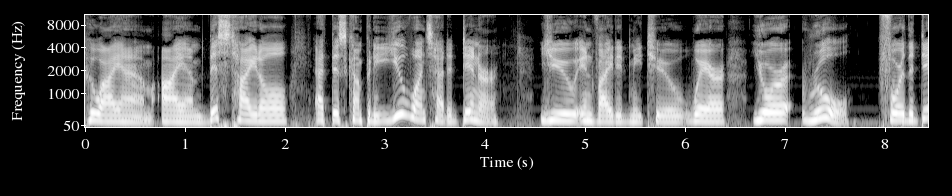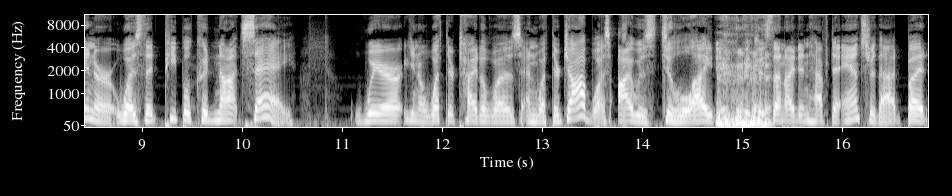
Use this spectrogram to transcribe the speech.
who I am. I am this title at this company. You once had a dinner you invited me to where your rule for the dinner was that people could not say where you know what their title was and what their job was. I was delighted because then I didn't have to answer that. But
